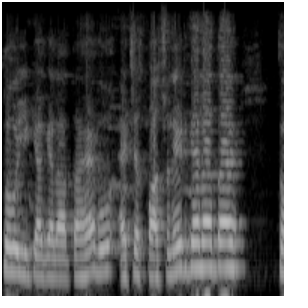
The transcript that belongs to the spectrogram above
तो ये क्या कहलाता है? वो एस पॉस्टुलेट कहलाता है। तो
